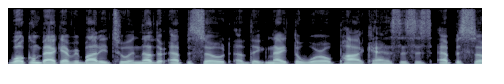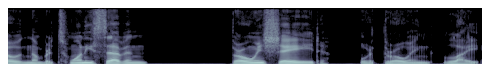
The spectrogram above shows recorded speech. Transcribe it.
Welcome back, everybody, to another episode of the Ignite the World podcast. This is episode number 27 Throwing Shade or Throwing Light.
